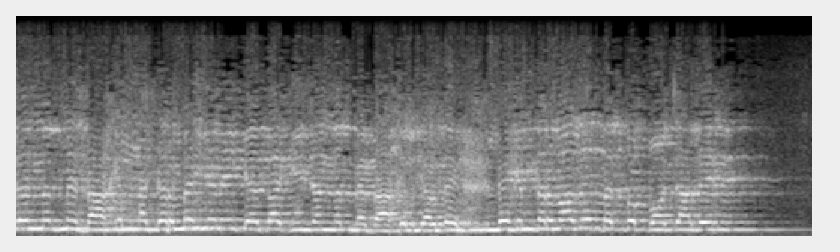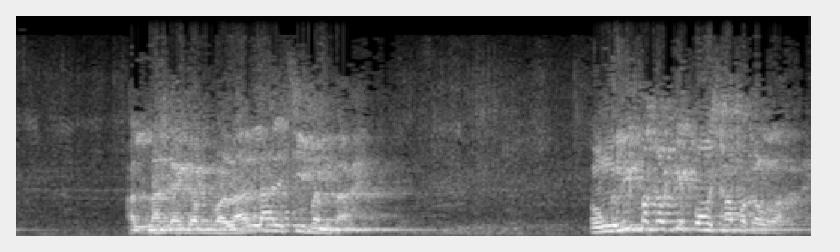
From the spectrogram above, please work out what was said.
جنت میں داخل نہ کر، میں یہ نہیں کہتا کہ جنت میں داخل کر دے، لیکن دروازے تک تو پہنچا دے۔ اللہ کا بڑا لالچی بندہ ہے۔ انگلی پکڑ کے پہنچا پکڑ رہا ہے۔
